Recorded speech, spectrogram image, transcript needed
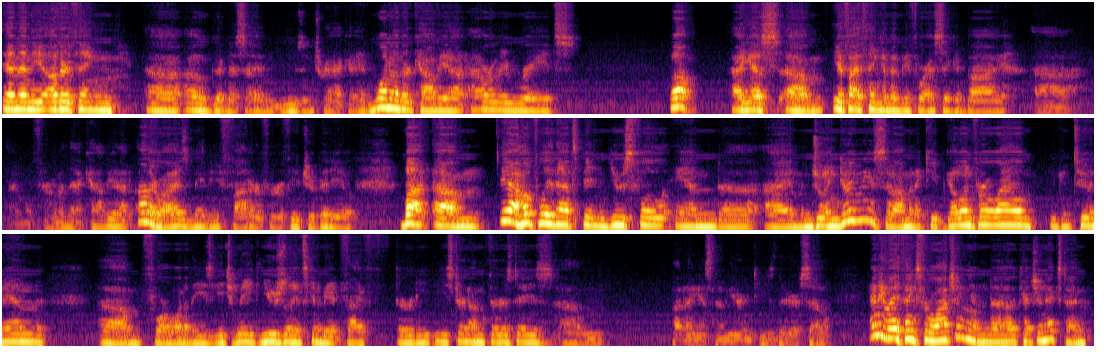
and then the other thing, uh, oh goodness, I am losing track. I had one other caveat, hourly rates. Well, I guess um, if I think of it before I say goodbye, uh, I will throw in that caveat. Otherwise, maybe fodder for a future video. But um, yeah, hopefully that's been useful, and uh, I'm enjoying doing these, so I'm going to keep going for a while. You can tune in um, for one of these each week. Usually it's going to be at 5.30 Eastern on Thursdays, um, but I guess no guarantees there. So anyway, thanks for watching, and uh, catch you next time.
